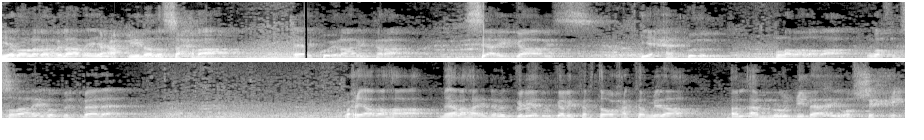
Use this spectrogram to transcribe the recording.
iyadoo laga bilaabayo caqiidada saxda ah ee ay ku ilaalin karaan si ay gaabis iyo xadgudub labadaba uga fursadaan ay uga badbaadaan. Waxyaabaha meelaha ay nabadgelyadu geli karto waxaa ka mid a almnu alghidaa'i waasixi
